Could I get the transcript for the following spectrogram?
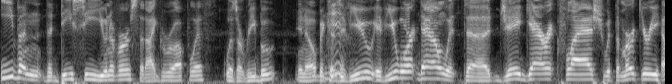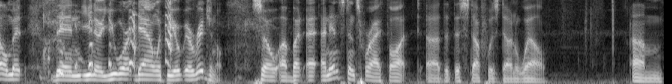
even the DC universe that I grew up with was a reboot. You know, because Yeah. if you if you weren't down with uh, Jay Garrick Flash with the Mercury helmet, then you know you weren't down with the original. So, uh, but a, an instance where I thought uh, that this stuff was done well um,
